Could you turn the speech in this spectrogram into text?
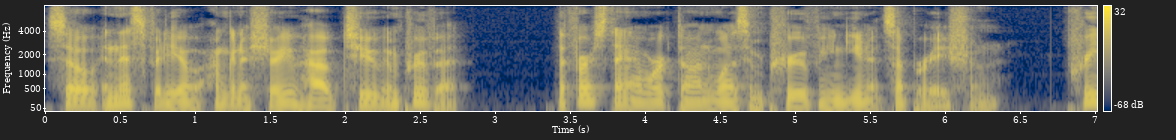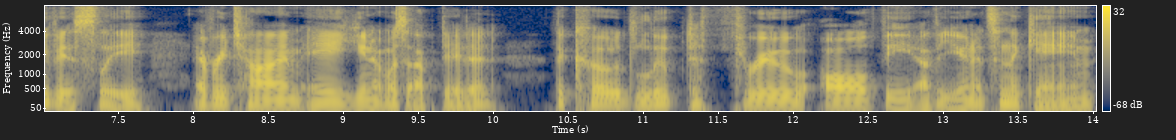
So in this video, I'm going to show you how to improve it. The first thing I worked on was improving unit separation. Previously, every time a unit was updated, the code looped through all the other units in the game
